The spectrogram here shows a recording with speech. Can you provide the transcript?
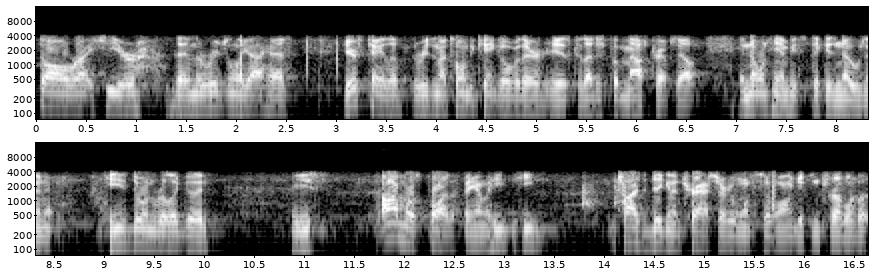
stall right here. Then originally I had Here's Caleb. The reason I told him he can't go over there is because I just put mouse traps out. And knowing him, he'd stick his nose in it. He's doing really good. He's almost part of the family. He he tries to dig in the trash every once in a while and gets in trouble, but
